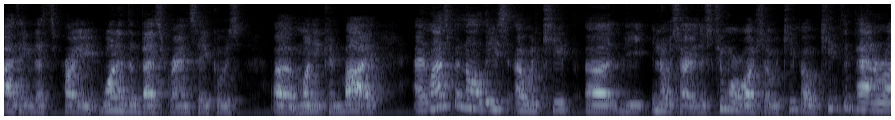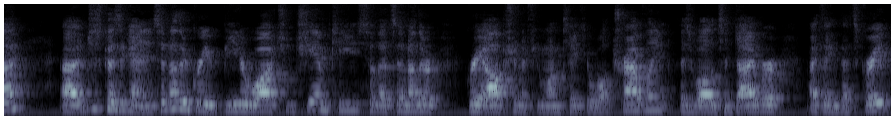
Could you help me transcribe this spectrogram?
I think that's probably one of the best Grand Seikos uh, money can buy. And last but not least, I would keep uh, the, no, sorry, there's two more watches I would keep. I would keep the Panerai, uh, just because, again, it's another great beater watch, GMT, so that's another great option if you want to take it while traveling, as well as a diver. I think that's great.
